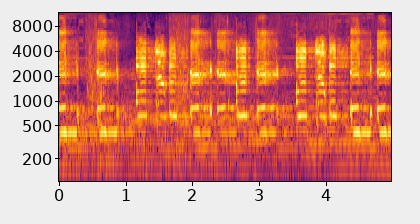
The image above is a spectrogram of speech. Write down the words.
Thank you.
